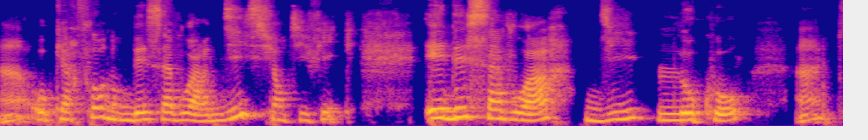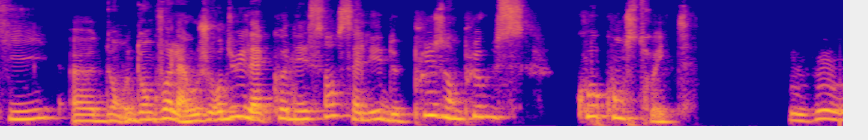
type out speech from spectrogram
hein, au carrefour donc des savoirs dits scientifiques et des savoirs dits locaux, hein, qui donc, donc, voilà, aujourd'hui la connaissance elle est de plus en plus co-construite. Mmh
